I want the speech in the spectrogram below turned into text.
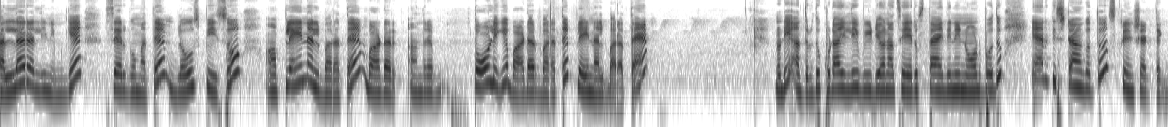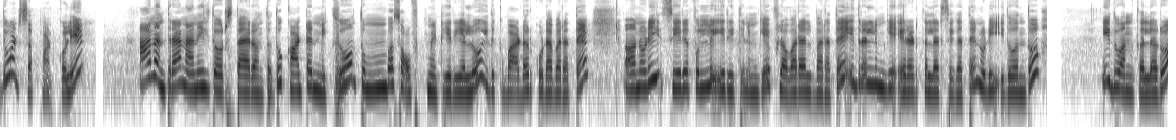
ಕಲ್ಲರಲ್ಲಿ ನಿಮಗೆ ಸೆರಗು ಮತ್ತು ಬ್ಲೌಸ್ ಪೀಸು ಪ್ಲೇನಲ್ಲಿ ಬರುತ್ತೆ. ಬಾರ್ಡರ್ ಅಂದರೆ ತೋಳಿಗೆ ಬಾರ್ಡರ್ ಬರುತ್ತೆ ಪ್ಲೇನಲ್ಲಿ ಬರುತ್ತೆ. ನೋಡಿ, ಅದ್ರದ್ದು ಕೂಡ ಇಲ್ಲಿ ವಿಡಿಯೋನ ಸೇರಿಸ್ತಾ ಇದ್ದೀನಿ, ನೋಡ್ಬೋದು. ಯಾರಿಗಿಷ್ಟ ಆಗುತ್ತೋ ಸ್ಕ್ರೀನ್ಶಾಟ್ ತೆಗೆದು ವಾಟ್ಸಪ್ ಮಾಡ್ಕೊಳ್ಳಿ. ಆನಂತರ ನಾನಿಲ್ಲಿ ತೋರಿಸ್ತಾ ಇರೋವಂಥದ್ದು ಕಾಟನ್ ಮಿಕ್ಸು ತುಂಬ ಸಾಫ್ಟ್ ಮೆಟೀರಿಯಲ್ಲು ಇದಕ್ಕೆ ಬಾರ್ಡರ್ ಕೂಡ ಬರುತ್ತೆ. ನೋಡಿ, ಸೀರೆ ಫುಲ್ಲು ಈ ರೀತಿ ನಿಮಗೆ ಫ್ಲವರಲ್ಲಿ ಬರುತ್ತೆ. ಇದರಲ್ಲಿ ನಿಮಗೆ ಎರಡು ಕಲರ್ ಸಿಗುತ್ತೆ. ನೋಡಿ, ಇದು ಒಂದು ಇದು ಒಂದು ಕಲರು.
